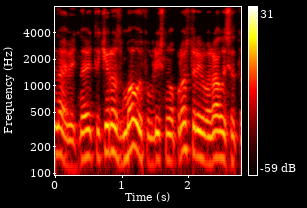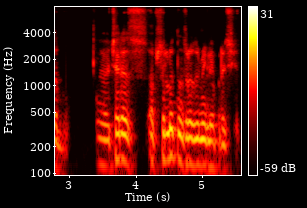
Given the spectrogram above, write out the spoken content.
навіть навіть такі розмови в публічному просторі вважалися табу е, через абсолютно зрозумілі причини.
